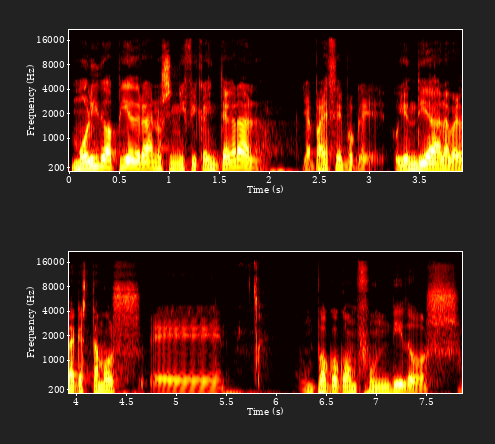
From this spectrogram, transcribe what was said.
molido a piedra no significa integral. Ya parece, porque hoy en día la verdad que estamos... Eh, un poco confundidos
